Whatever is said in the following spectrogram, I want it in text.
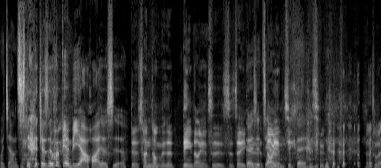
会这样子，就是会变 VR 化，就是对传统那个电影导演是是这一个导演镜，对，那突然，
